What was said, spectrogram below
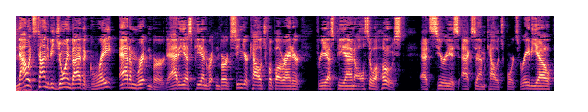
Now it's time to be joined by the great Adam Rittenberg at ESPN Rittenberg, senior college football writer for ESPN, also a host at Sirius XM College Sports Radio.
